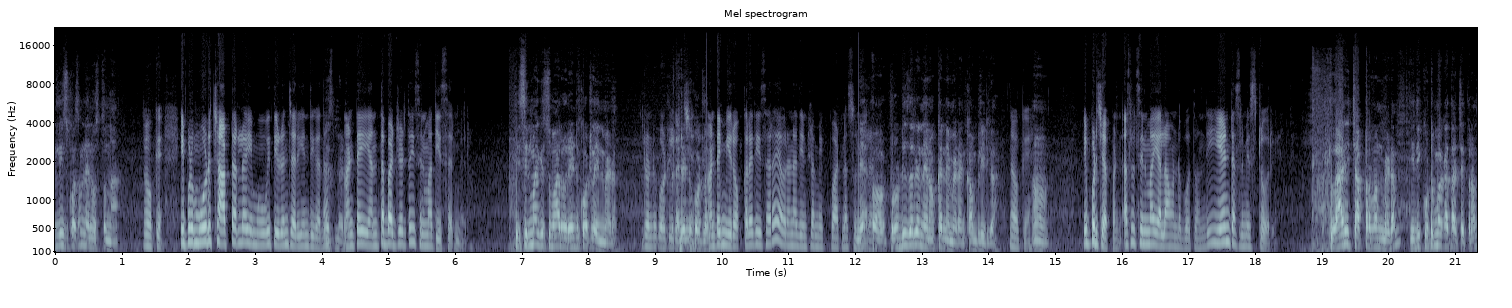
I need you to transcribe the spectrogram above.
రిలీజ్ కోసం నేను వస్తున్నా. ఓకే. ఇప్పుడు మూడు చాప్టర్లో ఈ మూవీ తీయడం జరిగింది కదా. అంటే ఎంత బడ్జెట్తో ఈ సినిమా తీశారు మీరు? ఈ సినిమాకి సుమారు రెండు కోట్లు అయింది మేడం రెండు కోట్లు రెండు కోట్ల. అంటే మీరు ఒక్కరే తీసారా? ఎవరైనా దీంట్లో మీకు పార్ట్నర్స్ ఉన్నారా? ప్రొడ్యూసర్గా నేను ఒక్కనే మేడం కంప్లీట్గా ఓకే. ఇప్పుడు చెప్పండి అసలు సినిమా ఎలా ఉండబోతోంది? ఏంటి అసలు మీ story? Lorry chapter one madam ఇది కుటుంబ కథా చిత్రం.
